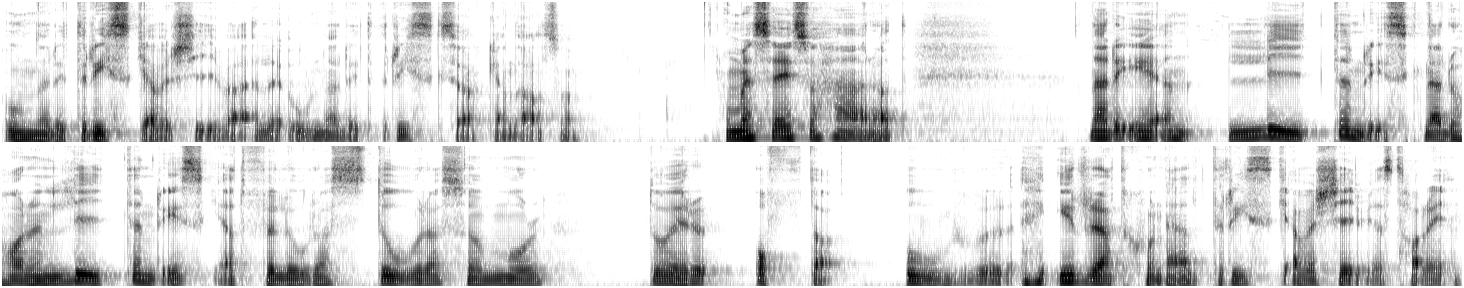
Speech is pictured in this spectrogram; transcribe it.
onödigt riskaversiva eller onödigt risksökande alltså. Om jag säger så här att när det är en liten risk, när du har en liten risk att förlora stora summor, då är du ofta irrationellt riskaversiv. Jag tar det igen.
